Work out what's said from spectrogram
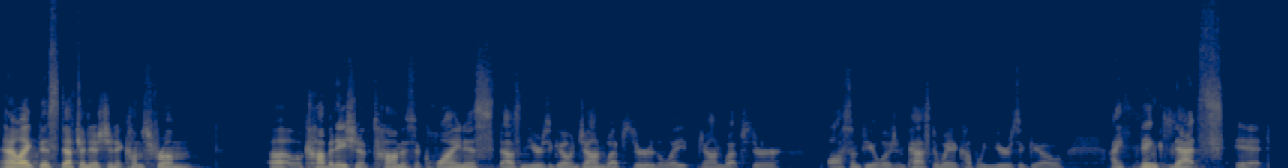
And I like this definition. It comes from uh, a combination of Thomas Aquinas, thousand years ago, and John Webster, the late John Webster, awesome theologian, passed away a couple years ago. I think that's it.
